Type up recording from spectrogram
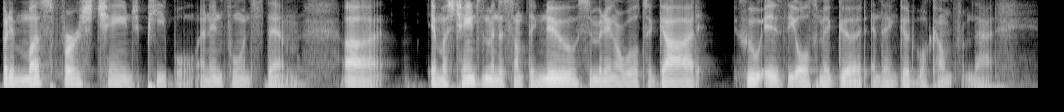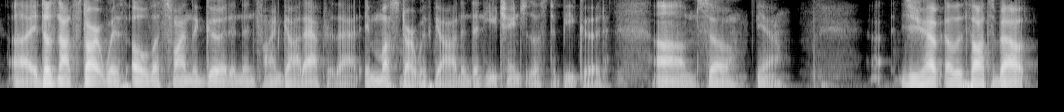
but it must first change people and influence them. Uh, it must change them into something new, submitting our will to God who is the ultimate good, and then good will come from that. Uh, it does not start with, oh, let's find the good and then find God after that. It must start with God, and then He changes us to be good. Um, so, yeah. Did you have other thoughts about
